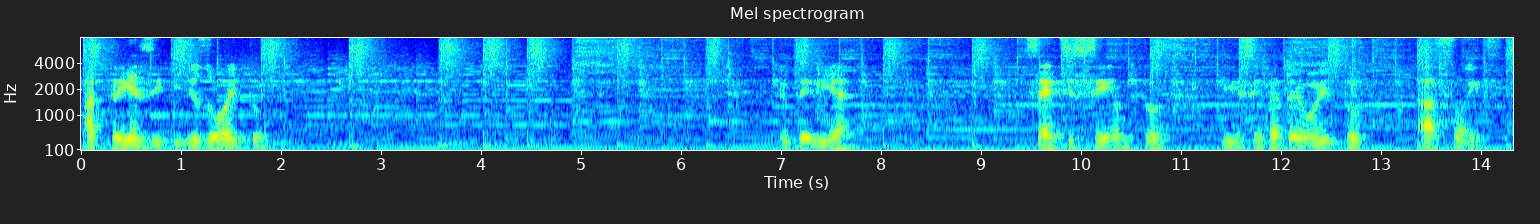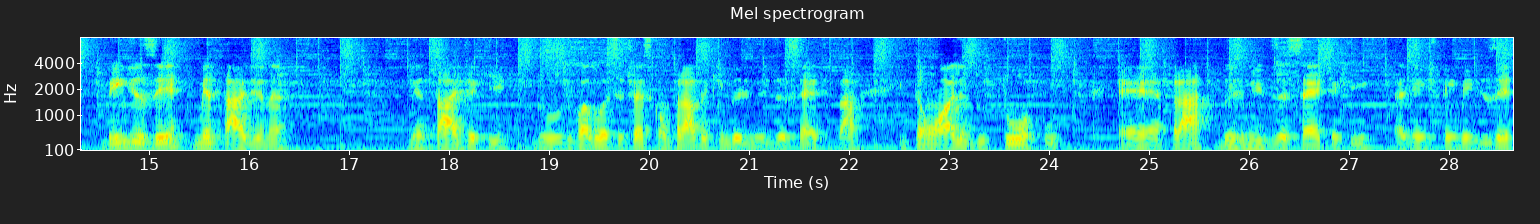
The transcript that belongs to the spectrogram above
a 13 e 18, eu teria 758 ações. Bem dizer, metade, né? Metade aqui do, do valor se eu tivesse comprado aqui em 2017, tá? Então, olha, do topo é, para 2017 aqui, a gente tem bem dizer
